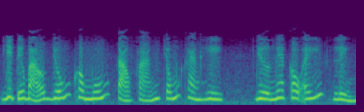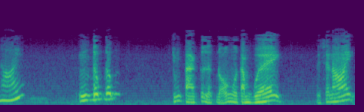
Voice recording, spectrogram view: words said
Di Tiểu Bảo vốn không muốn tạo phản chống Khang Hy, vừa nghe câu ấy liền nói. Ừ, đúng đúng, chúng ta cứ lật đổ Ngô Tam Quế, thì sẽ nói,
